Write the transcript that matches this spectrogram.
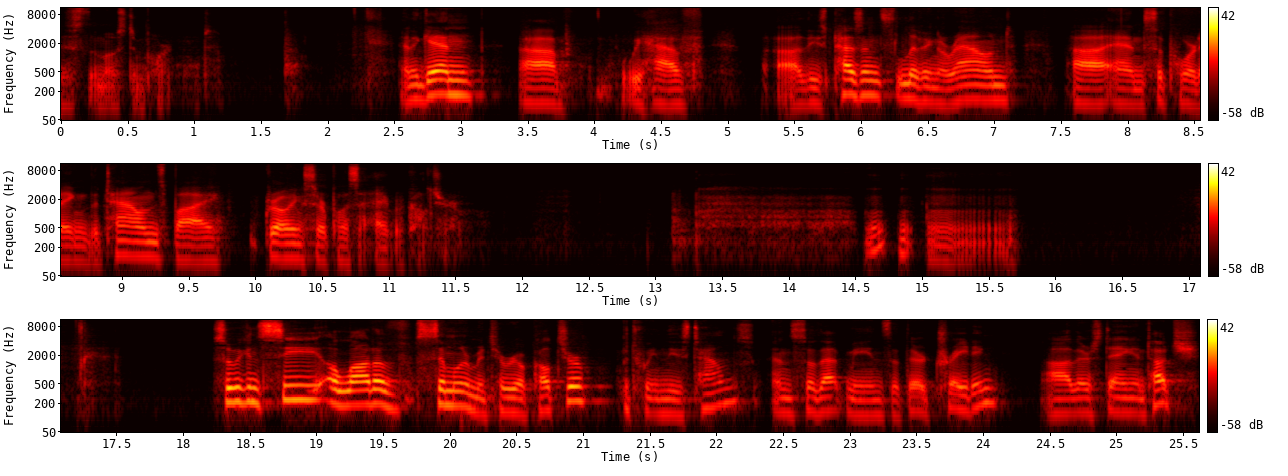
is the most important. And again, uh, we have uh, these peasants living around uh, and supporting the towns by growing surplus agriculture. Mm-mm-mm. So we can see a lot of similar material culture between these towns, and so that means that they're trading, uh, they're staying in touch.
